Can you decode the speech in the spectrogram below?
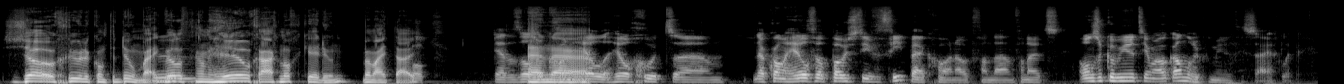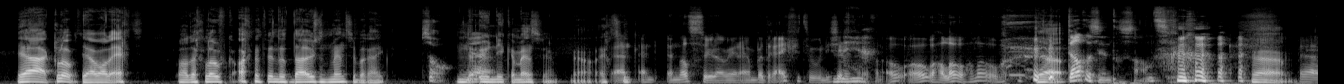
zo gruwelijk om te doen. Maar ik wil het Mm. gewoon heel graag nog een keer doen. Bij mij thuis. Klopt. ja, dat was En, ook gewoon eh, heel, heel goed. ehm, daar kwam heel veel positieve feedback gewoon ook vandaan. Vanuit onze community, maar ook andere communities eigenlijk. Ja, klopt. Ja, we hadden echt... We hadden geloof ik 28.000 mensen bereikt. Zo. Ja. Unieke mensen. Ja, echt En, ziek. en, en dat stuur je dan weer naar een bedrijfje toe. En die zegt Nee. van, oh, oh, hallo, hallo. Ja, Dat is interessant. ja. Ja,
